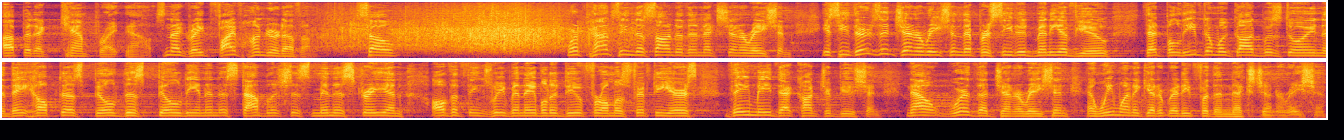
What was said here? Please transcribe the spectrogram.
up at a camp right now. Isn't that great? 500 of them. So, we're passing this on to the next generation. You see, there's a generation that preceded many of you that believed in what God was doing and they helped us build this building and establish this ministry and all the things we've been able to do for almost 50 years. They made that contribution. Now we're the generation and we want to get it ready for the next generation,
